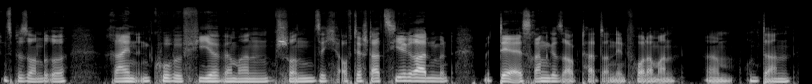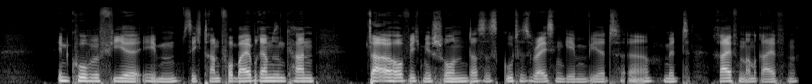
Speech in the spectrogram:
insbesondere rein in Kurve 4, wenn man schon sich auf der Startzielgeraden mit, mit der es rangesaugt hat an den Vordermann ähm, und dann in Kurve 4 eben sich dran vorbeibremsen kann. Da erhoffe ich mir schon, dass es gutes Racing geben wird äh, mit Reifen an Reifen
